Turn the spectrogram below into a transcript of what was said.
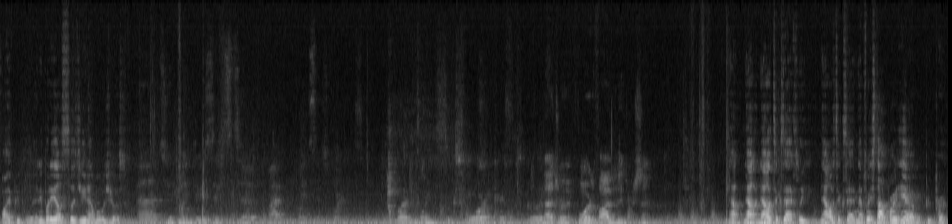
five people, anybody else? Gina, what was yours? Uh, two point three six to five point six four. Five point six four, okay, that's good. That's right, four to five is eighty percent. Now, now, now it's exactly, now it's exact, now if I stop right here, I would be per-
